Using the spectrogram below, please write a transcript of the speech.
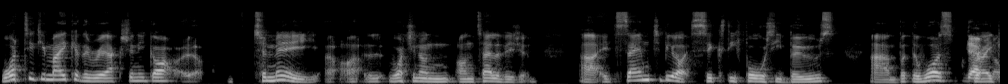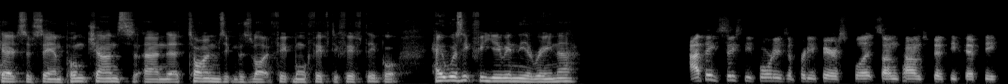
what did you make of the reaction he got? To me, uh, watching on on television, uh, it seemed to be like 60-40 boos. Um, but there was Definitely. breakouts of CM Punk chance, and at times it was like more 50-50. But how was it for you in the arena? I think 60-40 is a pretty fair split, sometimes 50-50.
